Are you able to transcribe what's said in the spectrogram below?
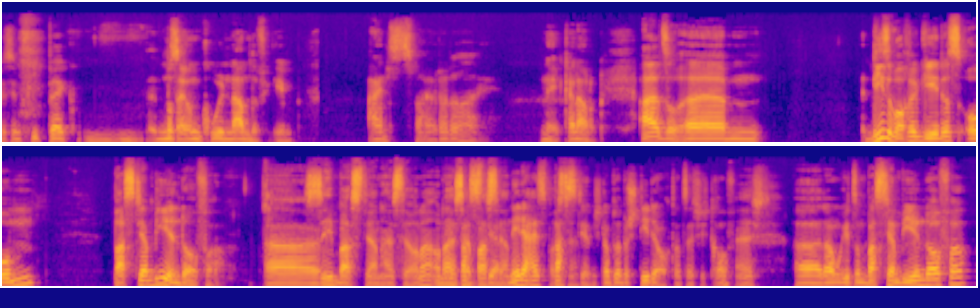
bisschen Feedback. Muss ja irgendeinen coolen Namen dafür geben. Eins, zwei oder drei. Nee, keine Ahnung. Also, ähm, diese Woche geht es um Bastian Bielendorfer. Äh, Sebastian heißt der, oder? Oder heißt er Bastian? Nee, der heißt Bastian. Ich glaube, da besteht er auch tatsächlich drauf. Echt? Äh, darum geht es um Bastian Bielendorfer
